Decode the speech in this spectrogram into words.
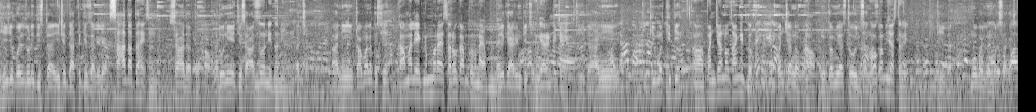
ही जी बैलजोडी दिसत आहे याचे दात किती झालेले आहे. सहा दात आहे समजा. सहा दात. दोन्ही याचे सहा दोन्ही दोन्ही. अच्छा. आणि कामाला कशी आहे? कामाला एक नंबर आहे सर्व काम करून आहे आपण. म्हणजे गॅरंटीचे गॅरंटीचे आहे ठीक आहे. आणि किंमत किती आहे? पंच्याण्णव सांगितलं. पंच्याण्णव का? आणि कमी जास्त होईल हो समजा कमी जास्त होईल. ठीक आहे. मोबाईल नंबर सांगा.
